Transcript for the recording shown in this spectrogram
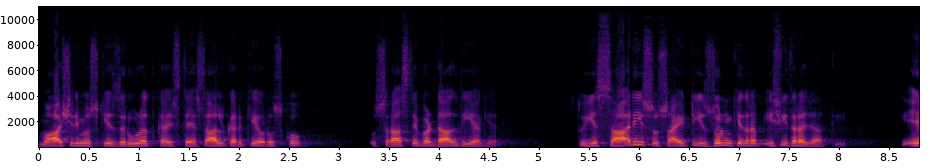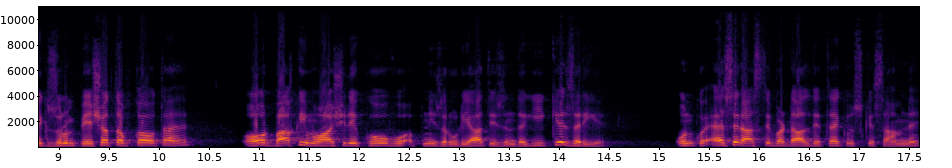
معاشرے میں اس کی ضرورت کا استحصال کر کے اور اس کو اس راستے پر ڈال دیا گیا۔ تو یہ ساری سوسائٹی ظلم کی طرف اسی طرح جاتی ہے کہ ایک ظلم پیشہ طبقہ ہوتا ہے اور باقی معاشرے کو وہ اپنی ضروریاتی زندگی کے ذریعے ان کو ایسے راستے پر ڈال دیتا ہے کہ اس کے سامنے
